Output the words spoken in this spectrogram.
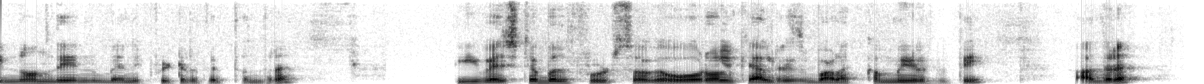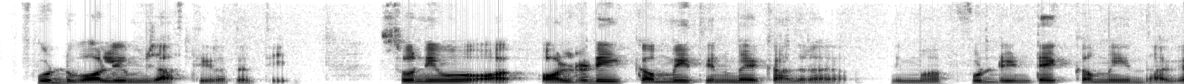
ಇನ್ನೊಂದು ಏನು ಬೆನಿಫಿಟ್ ಇರ್ತೈತೆ ಅಂದರೆ, ಈ ವೆಜಿಟೇಬಲ್ ಫ್ರೂಟ್ಸ್ ಒಳಗೆ ಓವರಾಲ್ ಕ್ಯಾಲರೀಸ್ ಭಾಳ ಕಮ್ಮಿ ಇರ್ತೈತಿ, ಆದರೆ ಫುಡ್ ವಾಲ್ಯೂಮ್ ಜಾಸ್ತಿ ಇರ್ತೈತಿ. ಸೊ ನೀವು ಆಲ್ರೆಡಿ ಕಮ್ಮಿ ತಿನ್ನಬೇಕಾದ್ರೆ ನಿಮ್ಮ ಫುಡ್ ಇಂಟೇಕ್ ಕಮ್ಮಿ ಇದ್ದಾಗ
